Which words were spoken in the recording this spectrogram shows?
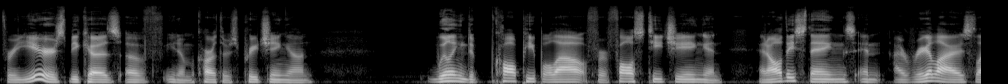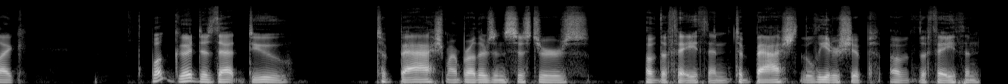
for years because of you know MacArthur's preaching on willing to call people out for false teaching and and all these things and I realized like what good does that do to bash my brothers and sisters of the faith and to bash the leadership of the faith and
